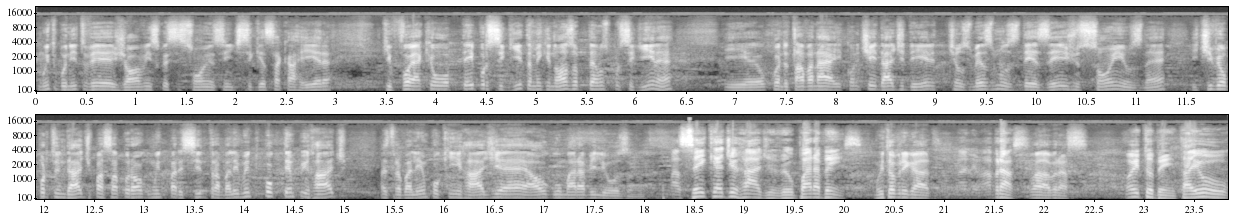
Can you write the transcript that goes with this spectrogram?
muito bonito ver jovens com esse sonho assim, de seguir essa carreira, que foi a que eu optei por seguir também, que nós optamos por seguir, né? E eu, quando eu tava na, quando tinha a idade dele, tinha os mesmos desejos, sonhos, né? E tive a oportunidade de passar por algo muito parecido. Trabalhei muito pouco tempo em rádio, mas trabalhei um pouquinho em rádio e é algo maravilhoso. Né? Mas sei que é de rádio, viu? Parabéns. Muito obrigado. Valeu, abraço. Um abraço. Muito bem, tá aí o,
